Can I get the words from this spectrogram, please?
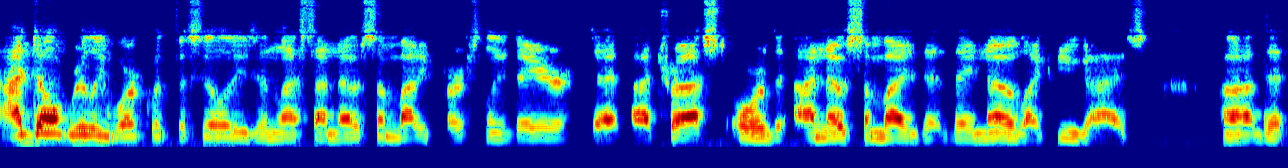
I- don't really work with facilities unless I know somebody personally there that I trust, or that I know somebody that they know, like you guys, uh, that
